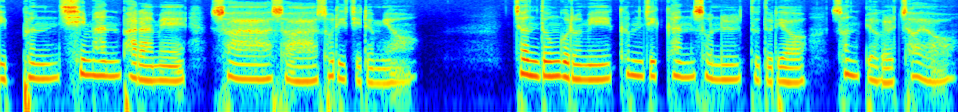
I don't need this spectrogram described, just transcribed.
잎은 심한 바람에 쏴쏴 소리 지르며 전둥구름이 큼직한 손을 두드려 손뼉을 쳐요.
